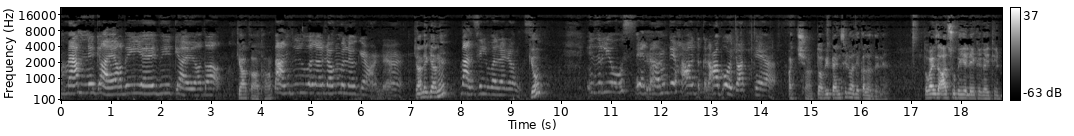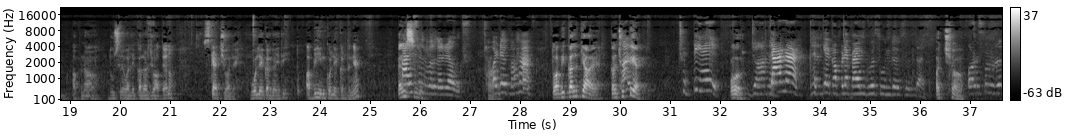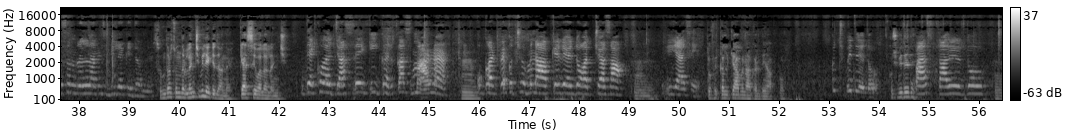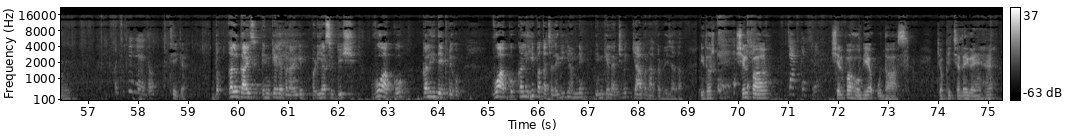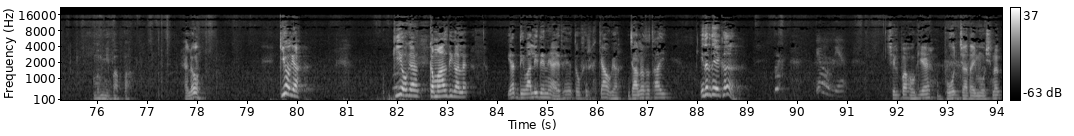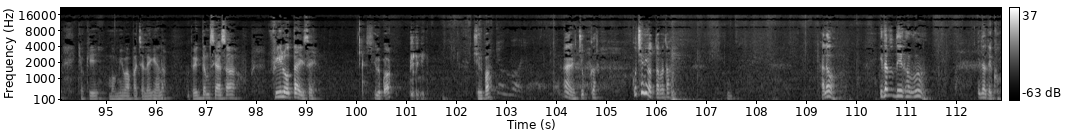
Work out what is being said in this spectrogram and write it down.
मैम ने कहा भी ये भी क्या आया था। क्या कहा था? पेंसिल वाला रंग लेके आना है। क्या लेके आने? पेंसिल वाला रंग। क्यों? इसलिए उससे नाम के हाथ खराब हो जाते हैं। अच्छा तो अभी पेंसिल वाले कलर देने तो गाइज़ आज सुबह ये लेके गई थी अपना दूसरे वाले कलर जो आते हैं ना स्केच वाले वो लेकर गई थी। तो अभी इनको लेकर देने पेंसिल। पेंसिल वाला लंग्स हाँ। तो अभी कल क्या है? कल छुट्टी है? छुट्टी है। और? जाना। है घर के कपड़े पहन के सुंदर सुंदर। अच्छा। और सुंदर सुंदर लंच भी लेके जाना है। सुंदर सुंदर लंच भी लेके जाना है? कैसे वाला लंच देखो जैसे कि घर का सामान है हम्म। वो घर पे कुछ बना के दे दो अच्छा सा। हम्म। जैसे तो फिर कल क्या बना कर दें आपको? कुछ भी दे दो। कुछ भी दे दें? पास्ता दे दो। हम्म। कुछ भी दे दो। ठीक है। तो कल गाइस इनके लिए बनाएँगे बढ़िया सी डिश वो आपको कल ही देखने को वो आपको कल ही पता चलेगी कि हमने इनके लंच में क्या बनाकर भेजा था। इधर शिल्पा। शिल्पा हो गया उदास, क्योंकि चले गए हैं मम्मी पापा। हेलो की हो गया? की हो गया? कमाल दी गल है। यार दिवाली देने आए थे तो फिर क्या हो गया? जाना तो था ही। इधर देख। शिल्पा, हो गया है बहुत ज़्यादा इमोशनल क्योंकि मम्मी पापा चले गए ना तो एकदम से ऐसा फील होता है इसे। शिल्पा शिल्पा? अरे चुप कर। कुछ नहीं होता, बता। हेलो इधर तो देख अब। इधर देखो।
